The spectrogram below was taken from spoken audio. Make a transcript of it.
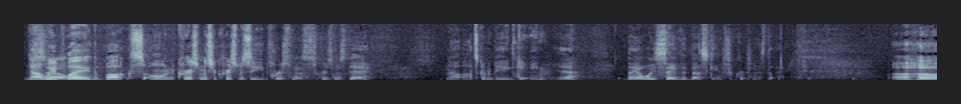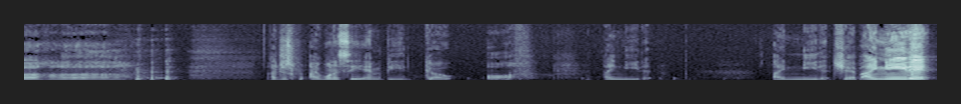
Now we play the Bucks on Christmas or Christmas Eve. Christmas Christmas Day, No, that's going to be a game. yeah, they always save the best games for Christmas Day. Uh, I just I want to see Embiid go off. I need it. I need it, Chip. I need it.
